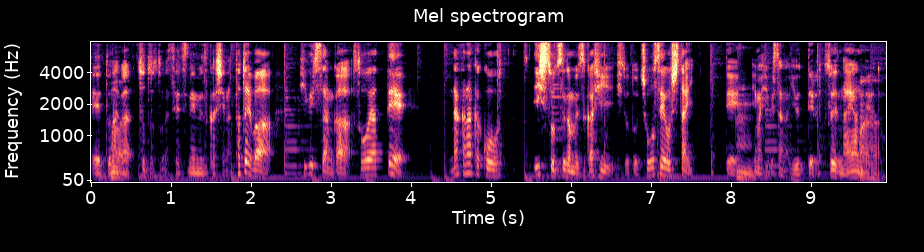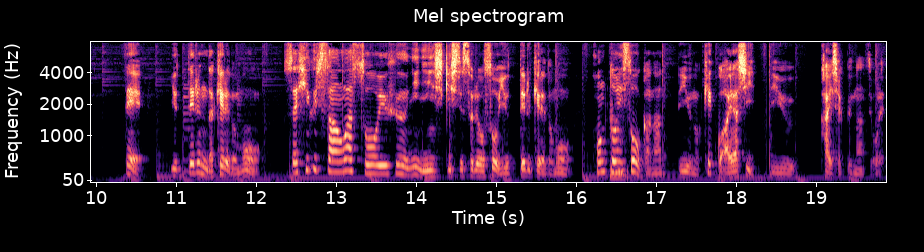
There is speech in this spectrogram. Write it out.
えっ、と、なんはか、ちょっと説明難しいな。例えば、樋口さんがそうやって、なかなかこう、意思疎通が難しい人と調整をしたいって、うん今、樋口さんが言ってると。それで悩んでると。はいはいで、言ってるんだけれども、それ、樋口さんはそういう風に認識してそれをそう言ってるけれども、本当にそうかなっていうの結構怪しいっていう解釈なんですよ、俺。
